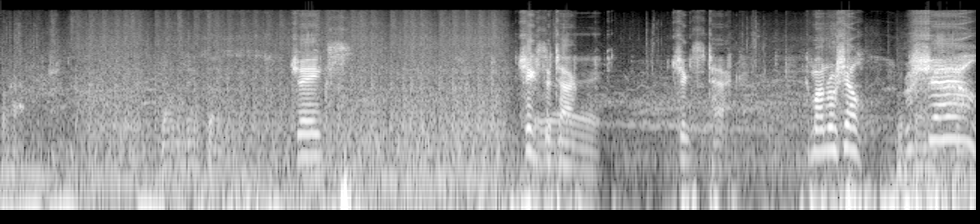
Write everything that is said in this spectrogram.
Perhaps. Don't jinx us. Jinx. Jinx attack. Jinx attack. Come on, Rochelle. Rochelle.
